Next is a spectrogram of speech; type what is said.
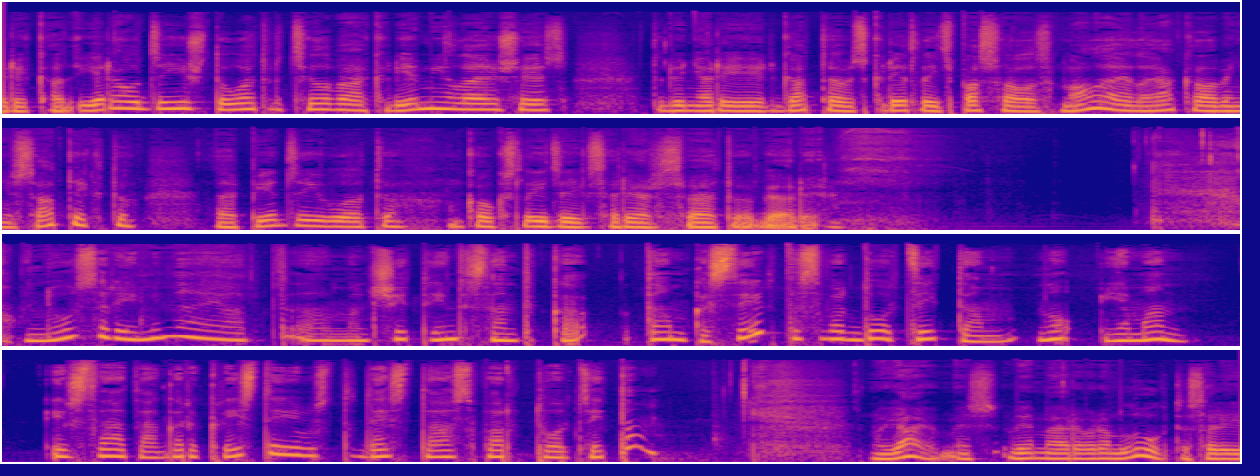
ir kā ieraudzījuši to otru cilvēku, ir iemīlējušies, tad viņi arī ir gatavi skriet līdz pasaules malai, lai atkal viņu satiktu, lai piedzīvotu, un kaut kas līdzīgs arī ar svēto garu ir. Un jūs arī minējāt, man šķiet interesanti, ka tam, kas ir, tas var dot citam. Nu, ja man ir svētā gara kristības, tad es tās varu dot citam. Nu, jā, mēs vienmēr varam lūgt. Tas arī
